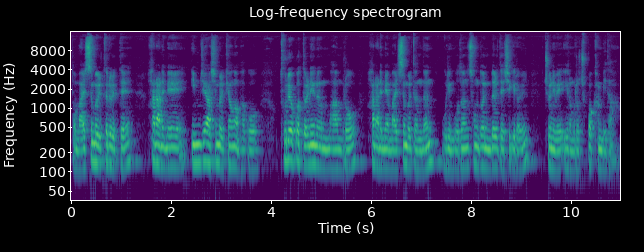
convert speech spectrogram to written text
또 말씀을 들을 때 하나님의 임재하심을 경험하고 두렵고 떨리는 마음으로 하나님의 말씀을 듣는 우리 모든 성도님들 되시기를 주님의 이름으로 축복합니다.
